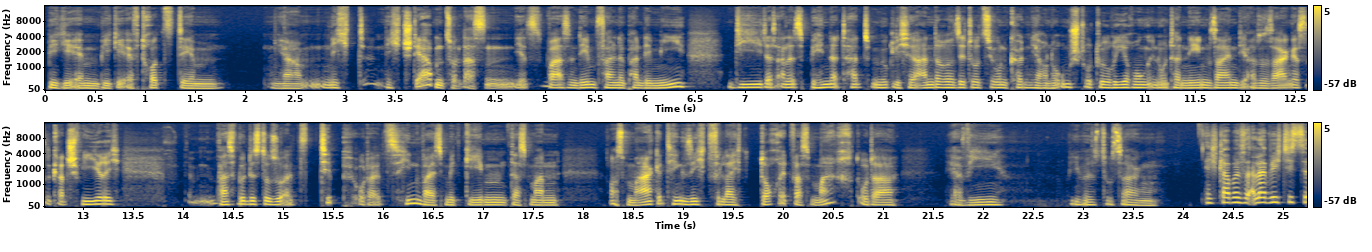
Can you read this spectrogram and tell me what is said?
BGM, BGF trotzdem ja nicht, nicht sterben zu lassen. Jetzt war es in dem Fall eine Pandemie, die das alles behindert hat. Mögliche andere Situationen könnten ja auch eine Umstrukturierung in Unternehmen sein, die also sagen, es ist gerade schwierig. Was würdest du so als Tipp oder als Hinweis mitgeben, dass man aus Marketing-Sicht vielleicht doch etwas macht? Oder ja, wie, wie würdest du sagen? Ich glaube, das Allerwichtigste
